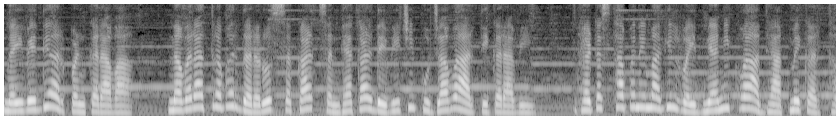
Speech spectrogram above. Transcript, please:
नैवेद्य अर्पण करावा. नवरात्रभर दररोज सकाळ संध्याकाळ देवीची पूजा व आरती करावी. घटस्थापनेमागील वैज्ञानिक व आध्यात्मिक अर्थ.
